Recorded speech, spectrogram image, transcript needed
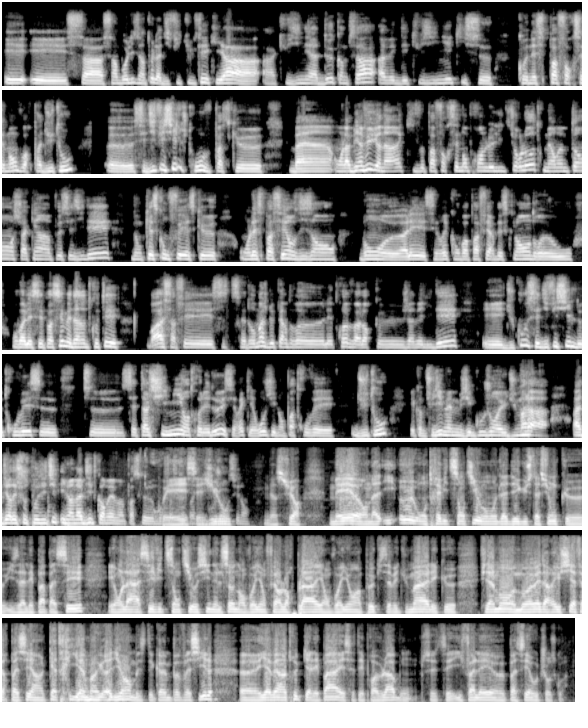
et, ça symbolise un peu la difficulté qu'il y a à, à cuisiner à deux comme ça, avec des cuisiniers qui se connaissent pas forcément, voire pas du tout. Euh, c'est difficile, je trouve, parce que ben on l'a bien vu, il y en a un qui veut pas forcément prendre le lead sur l'autre, mais en même temps chacun a un peu ses idées. Donc qu'est-ce qu'on fait? Est-ce que on laisse passer en se disant bon, euh, allez, c'est vrai qu'on va pas faire d'esclandre euh, ou on va laisser passer, mais d'un autre côté, bah, ça fait, ce serait dommage de perdre euh, l'épreuve alors que j'avais l'idée. Et du coup, c'est difficile de trouver ce, ce- cette alchimie entre les deux. Et c'est vrai que les rouges, ils l'ont pas trouvé du tout. Et comme tu dis, même Gilles Goujon a eu du mal à, à dire des choses positives. Il en a dit quand même, hein, parce que bon, Oui, c'est Gilou, sinon. bien sûr. Mais euh, on a, ils- eux ont très vite senti au moment de la dégustation qu'ils allaient pas passer, et on l'a assez vite senti aussi Nelson en voyant faire leur plat et en voyant un peu qu'ils avaient du mal et que finalement Mohamed a réussi à faire passer un quatrième ingrédient, mais c'était quand même pas facile. Euh, Il y avait un truc qui allait pas et cette épreuve-là, bon, c'était, il fallait euh, passer à autre chose quoi.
